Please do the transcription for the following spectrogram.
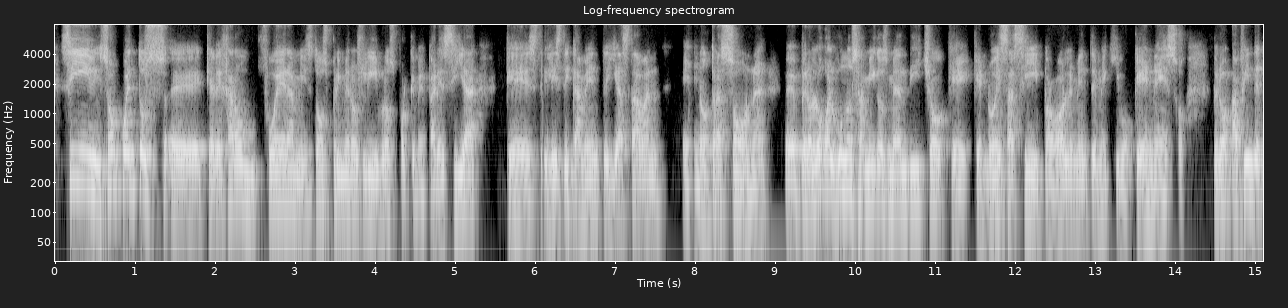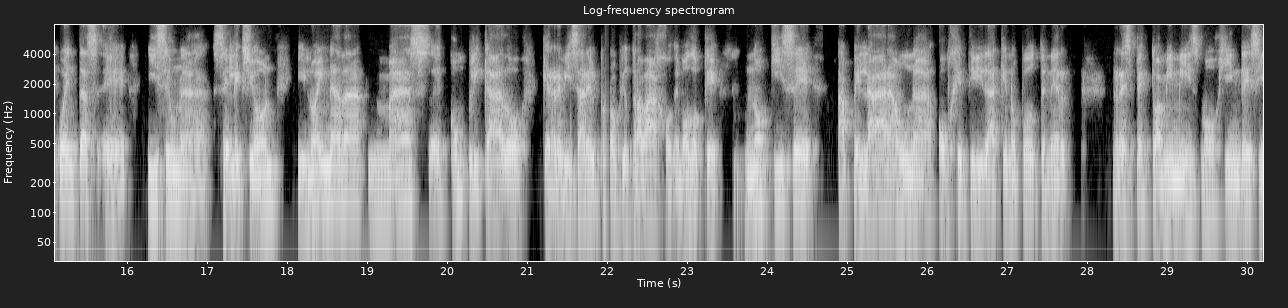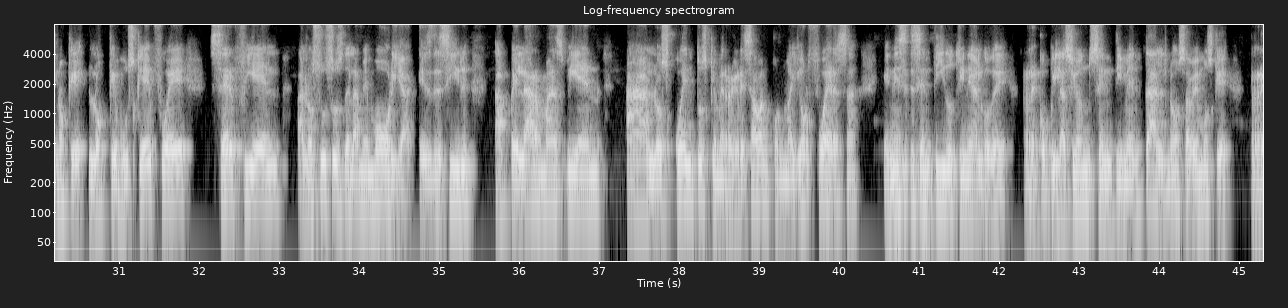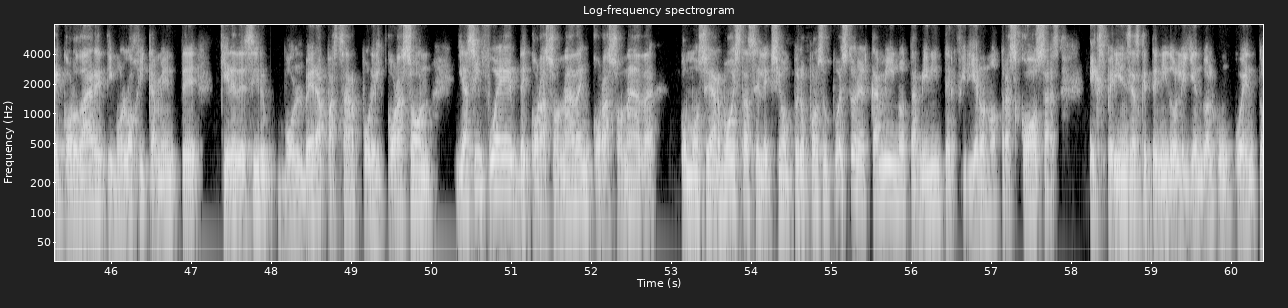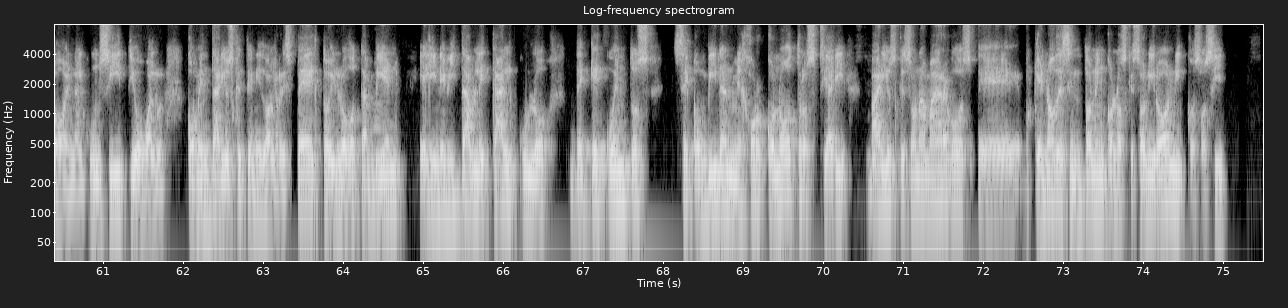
Sí, son cuentos eh, que dejaron fuera mis dos primeros libros porque me parecía que estilísticamente ya estaban en otra zona, eh, pero luego algunos amigos me han dicho que, no es así, probablemente me equivoqué en eso, pero a fin de cuentas eh, hice una selección y no hay nada más eh, complicado que revisar el propio trabajo, de modo que no quise apelar a una objetividad que no puedo tener respecto a mí mismo, Ginde, sino que lo que busqué fue ser fiel a los usos de la memoria, es decir, apelar más bien a los cuentos que me regresaban con mayor fuerza. En ese sentido tiene algo de recopilación sentimental, ¿no? Sabemos que recordar etimológicamente quiere decir volver a pasar por el corazón. Y así fue de corazonada en corazonada como se armó esta selección, pero por supuesto en el camino también interfirieron otras cosas, experiencias que he tenido leyendo algún cuento en algún sitio o comentarios que he tenido al respecto y luego también el inevitable cálculo de qué cuentos se combinan mejor con otros, si hay varios que son amargos, eh, que no desentonen con los que son irónicos, o si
